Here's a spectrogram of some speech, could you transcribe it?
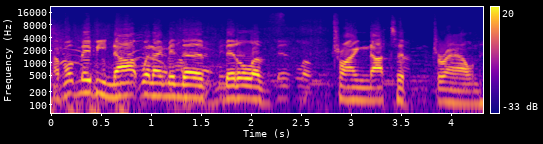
How about maybe not when I'm in the middle of trying not to drown?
